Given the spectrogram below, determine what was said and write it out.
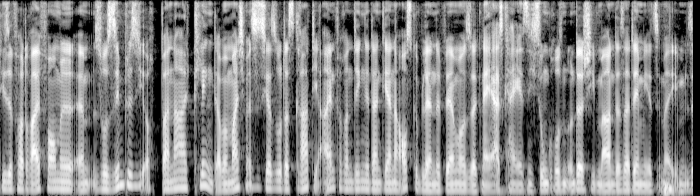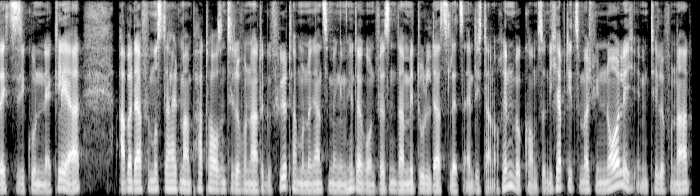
diese V3-Formel, ähm, so simpel sie auch banal klingt, aber manchmal ist es ja so, dass gerade die einfachen Dinge dann gerne ausgeblendet werden, wo man sagt, naja, es kann jetzt nicht so einen großen Unterschied machen, das hat er mir jetzt immer eben 60 Sekunden erklärt. Aber dafür musst du halt mal ein paar tausend Telefonate geführt haben und eine ganze Menge im Hintergrund wissen, damit du das letztendlich dann auch hinbekommst. Und ich habe die zum Beispiel neulich im Telefonat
